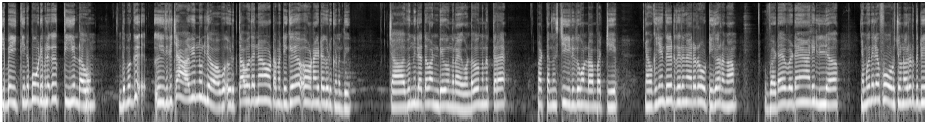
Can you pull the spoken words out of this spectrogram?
ഈ ബൈക്കിന്റെ ബോഡിമിലൊക്കെ തീ ഉണ്ടാവും. ഇത് നമുക്ക് ഇതിൽ ചാവിയൊന്നുമില്ല. എടുത്താൽ തന്നെ ഓട്ടോമാറ്റിക്ക് ഓണായിട്ടൊക്കെ എടുക്കണത് ചാവിയൊന്നും ഇല്ലാത്ത വണ്ടി തോന്നണേ. അതുകൊണ്ട് തോന്നുന്നു ഇത്ര പെട്ടെന്ന് സ്റ്റീൽ ഇത് കൊണ്ടുപോകാൻ പറ്റി. നമുക്ക് ഞാൻ ഇത് എടുത്തിട്ട് നേരെ റോട്ടിലേക്ക് ഇറങ്ങാം. ഇവിടെ ഇവിടെ ആരില്ല നമുക്ക് എന്തെങ്കിലും ഫോർച്യൂണർ എടുത്തിട്ട്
